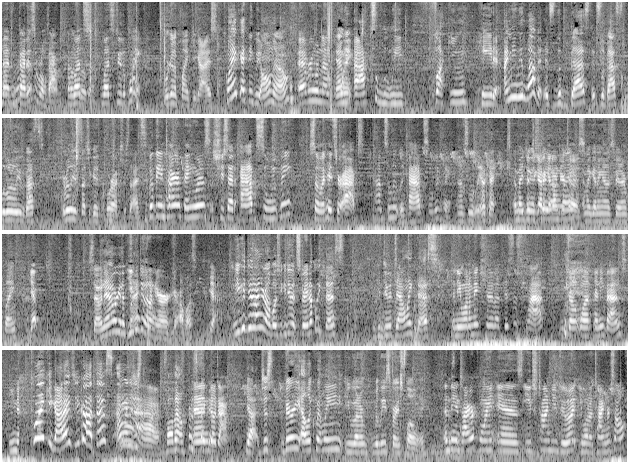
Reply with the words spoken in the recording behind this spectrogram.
That that is a roll down. That was a let's roll down. let's do the plank. We're gonna plank, you guys. Plank, I think we all know. Everyone knows the and plank. we absolutely fucking hate it. I mean, we love it. It's the best. It's the best. Literally the best. It really is such a good core exercise. but the entire thing was, she said absolutely, so it hits your abs. Absolutely. Absolutely. Absolutely. Okay. Am I doing you a gotta straight get arm on your plank? toes. Am I getting on a straight arm plank? Yep. So now we're gonna plank. You can do it on your your elbows. Yeah. You can do it on your elbows. You can do it straight up like this. You can do it down like this. And you want to make sure that this is flat. You don't want any bend. You know, plank, you guys. You got this. I'm gonna just fall down and go down. Yeah, just very eloquently. You want to release very slowly. And the entire point is each time you do it, you want to time yourself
